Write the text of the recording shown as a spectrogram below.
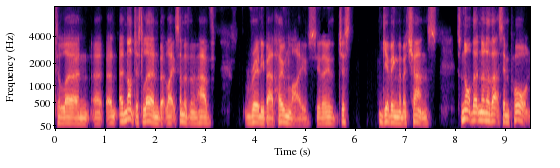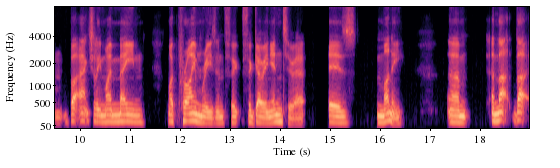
to learn uh, and, and not just learn but like some of them have really bad home lives, you know, just giving them a chance. It's not that none of that's important, but actually my main my prime reason for for going into it is money. Um and that that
